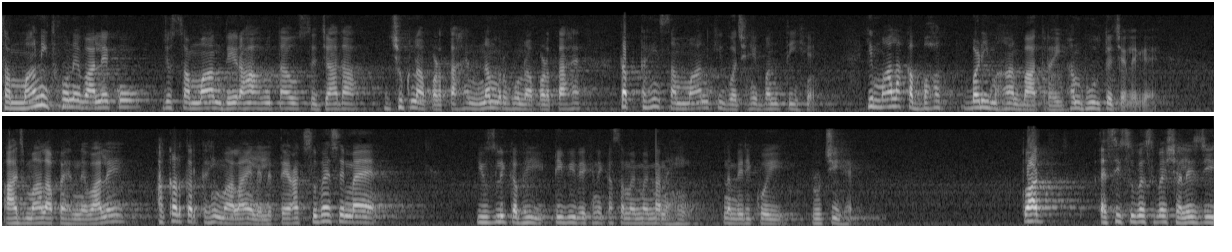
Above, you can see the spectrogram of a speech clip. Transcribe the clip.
सम्मानित होने वाले को जो सम्मान दे रहा होता है, उससे ज़्यादा झुकना पड़ता है, नम्र होना पड़ता है। तब कहीं सम्मान की वजहें बनती हैं। ये माला का बहुत बड़ी महान बात रही, हम भूलते चले गए। आज माला पहनने वाले अकड़ कर कहीं मालाएँ ले लेते हैं। आज सुबह से मैं यूजली कभी टीवी देखने का समय में नहीं, न मेरी कोई रुचि है। तो आज ऐसी सुबह सुबह शैलेश जी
